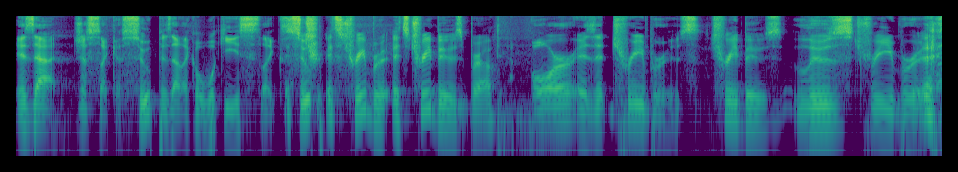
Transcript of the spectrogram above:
is that just like a soup? Is that like a Wookiees like It's, soup, tr- it's tree brew. It's tree booze, bro. or is it tree brews? Tree booze. Lose tree brews.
